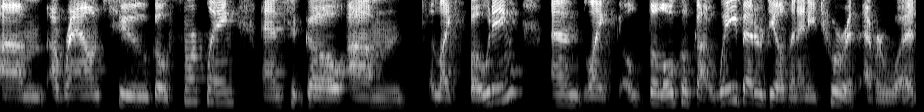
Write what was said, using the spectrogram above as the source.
um, around to go snorkeling and to go um, like boating, and like the locals got way better deals than any tourist ever would.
